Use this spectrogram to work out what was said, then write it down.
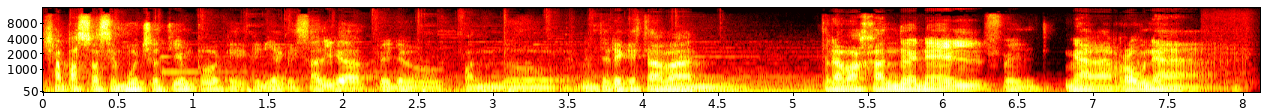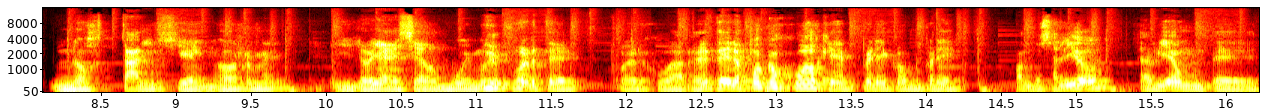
ya pasó hace mucho tiempo que quería que salga, pero cuando me enteré que estaban trabajando en él, me agarró una nostalgia enorme y lo había deseado muy, muy fuerte poder jugar. Es de los pocos juegos que precompré. Cuando salió, había un, eh,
